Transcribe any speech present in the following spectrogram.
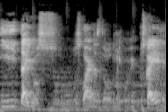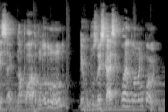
e daí os, os guardas do, do manicômio vêm buscar ele, ele sai na porrada com todo mundo, derruba os dois caras e sai correndo pelo manicômio.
